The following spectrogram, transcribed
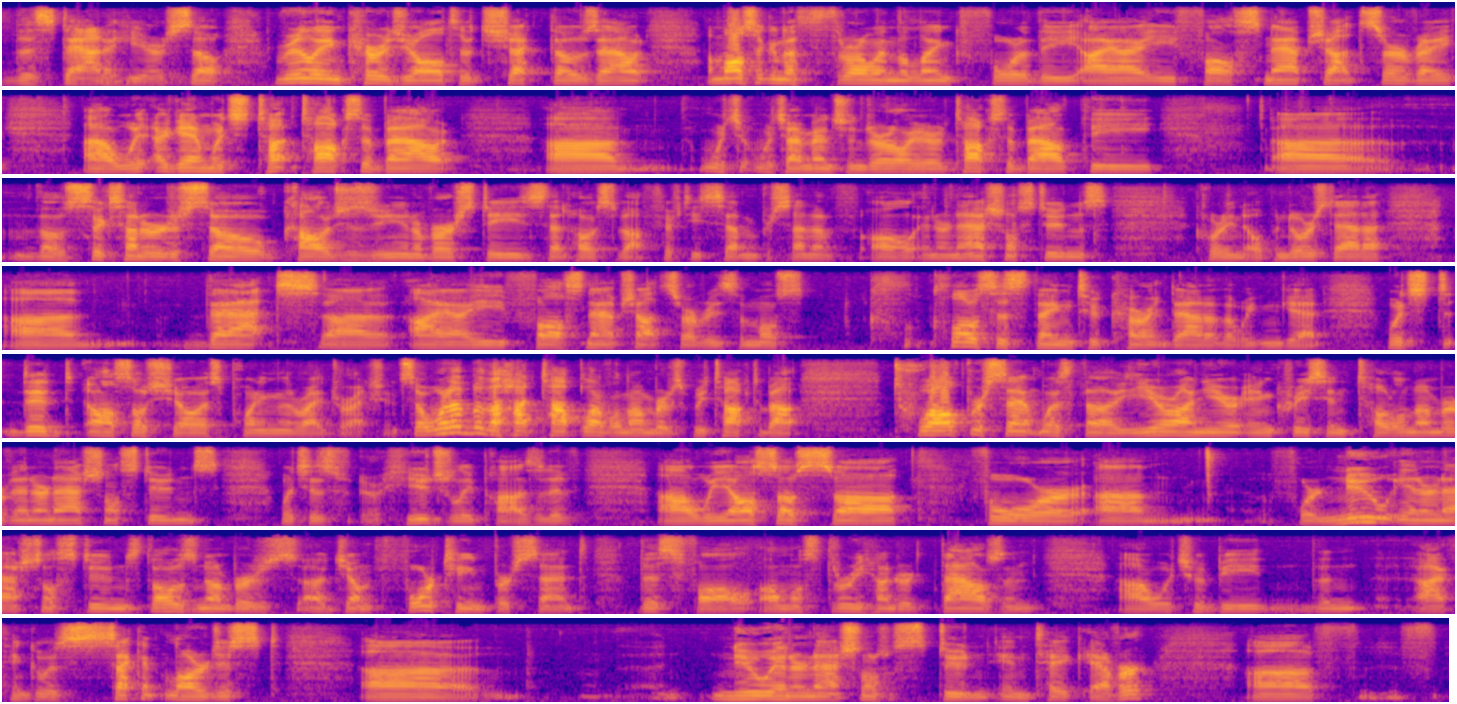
this data here. So really encourage you all to check those out. I'm also going to throw in the link for the IIE Fall Snapshot Survey, uh, again, which talks about, um, which, which I mentioned earlier, talks about the uh, those 600 or so colleges or universities that host about 57% of all international students. according to Open Doors data. Uh, that uh, IIE fall snapshot survey is the most cl- closest thing to current data that we can get, which d- did also show us pointing in the right direction. So, what are the hot top level numbers we talked about? 12% was the year on year increase in total number of international students, which is hugely positive. Uh, we also saw for um, for new international students, those numbers uh, jumped 14% this fall, almost 300,000, uh, which would be the I think it was second largest uh, new international student intake ever. Uh,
